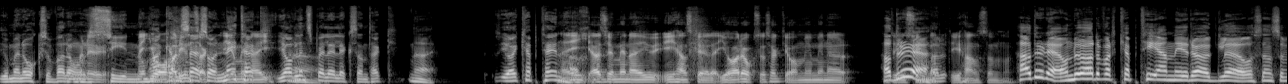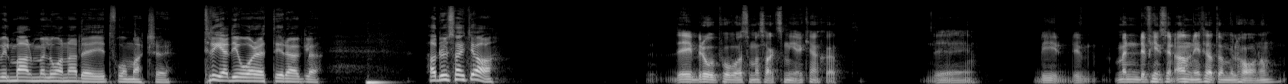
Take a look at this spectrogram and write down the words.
Jo men också vadå Jo, men synd. men han kan säga så, nej jag tack, menar- jag vill Ja. inte spela i Leksand tack. Nej. Jag är kapten här. Nej, alltså jag menar ju i hans karriär, jag hade också sagt ja, men jag menar... Hade det du det? Det är han som... Hade du det? Om du hade varit kapten i Rögle och sen så vill Malmö låna dig i två matcher. Tredje året i Rögle. Hade du sagt ja? Det beror på vad som har sagts mer kanske. Att det, vi, det, men det finns ju en anledning till att de vill ha honom.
